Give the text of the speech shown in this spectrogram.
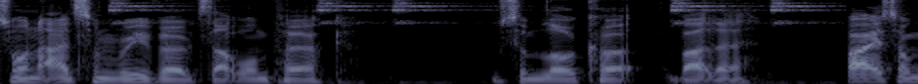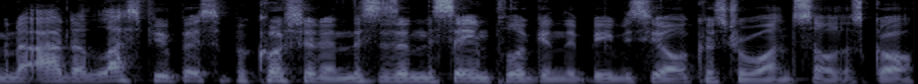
Just want to add some reverb to that one perk with some low cut about there. Alright, so I'm going to add a last few bits of percussion and this is in the same plugin, the BBC Orchestra one, so let's go.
